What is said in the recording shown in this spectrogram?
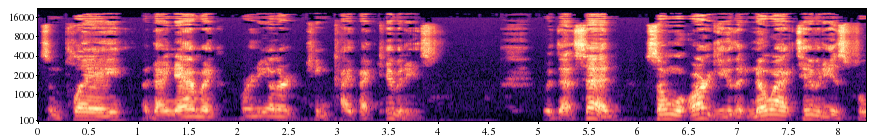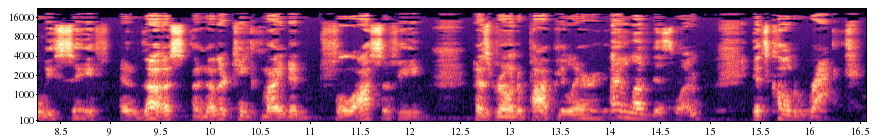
some play, a dynamic, or any other kink type activities. With that said, some will argue that no activity is fully safe, and thus another kink minded philosophy has grown to popularity. I love this one. It's called RACK,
